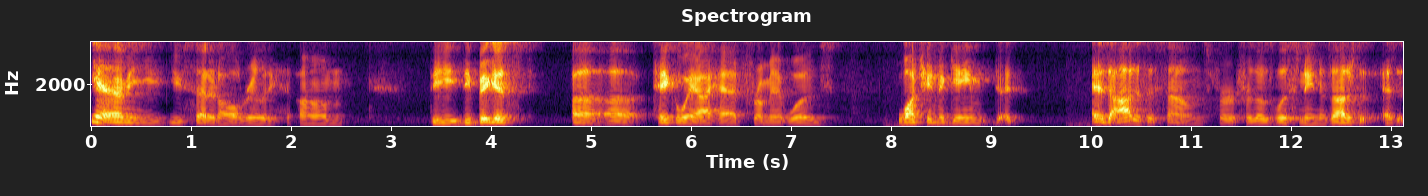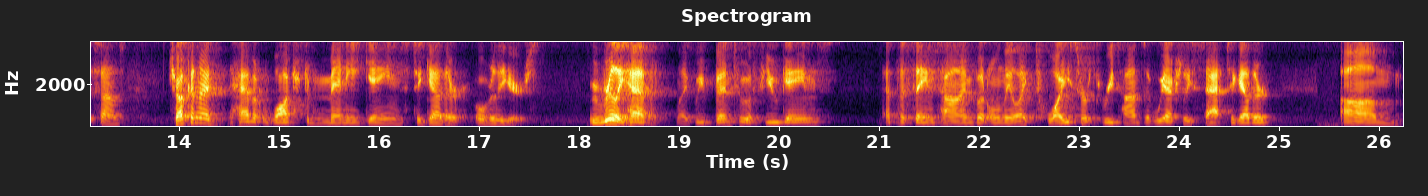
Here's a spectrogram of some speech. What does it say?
Yeah, I mean, you, you said it all really. Um, the the biggest uh, uh, takeaway I had from it was watching a game. As odd as it sounds for, for those listening, as odd as it, as it sounds, Chuck and I haven't watched many games together over the years. We really haven't. Like we've been to a few games at the same time, but only like twice or three times have we actually sat together. Um,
